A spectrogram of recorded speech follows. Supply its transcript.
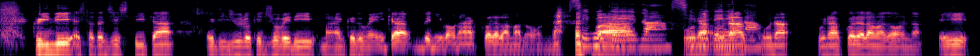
Quindi è stata gestita e ti giuro che giovedì, ma anche domenica, veniva un'acqua della Madonna. Si vedeva, si una, vedeva. Una, una, un'acqua della Madonna. E,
